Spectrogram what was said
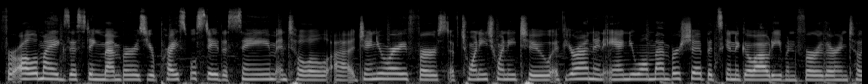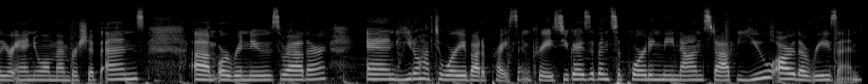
For all of my existing members, your price will stay the same until uh, January 1st of 2022. If you're on an annual membership, it's going to go out even further until your annual membership ends um, or renews rather. And you don't have to worry about a price increase. You guys have been supporting me nonstop. You are the reason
